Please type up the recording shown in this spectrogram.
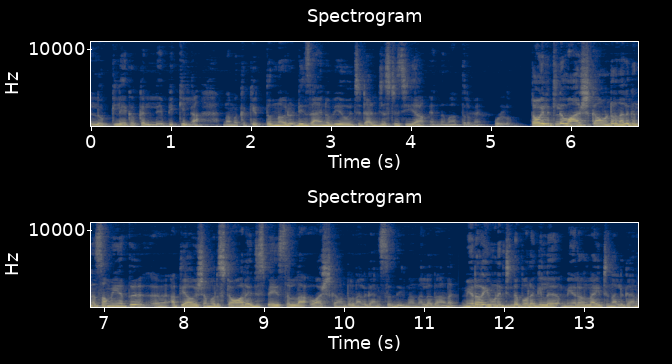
ലുക്കിലേക്കൊക്കെ ലഭിക്കില്ല. നമുക്ക് കിട്ടുന്ന ഒരു ഡിസൈൻ ഉപയോഗിച്ചിട്ട് അഡ്ജസ്റ്റ് ചെയ്യാം എന്ന് മാത്രമേ ഉള്ളൂ. ടോയ്ലറ്റിൽ വാഷ് കൗണ്ടർ നൽകുന്ന സമയത്ത് അത്യാവശ്യം ഒരു സ്റ്റോറേജ് സ്പേസ് ഉള്ള വാഷ് കൗണ്ടർ നൽകാൻ ശ്രദ്ധിക്കുന്നത് നല്ലതാണ്. മിറർ യൂണിറ്റിന്റെ പുറകിൽ മിറർ ലൈറ്റ് നൽകാൻ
